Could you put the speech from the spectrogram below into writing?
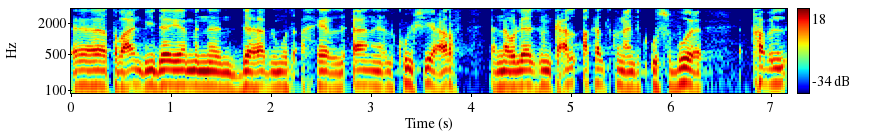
آه، طبعا بداية من الذهاب المتأخر الآن الكل شيء يعرف أنه لازمك على الأقل تكون عندك أسبوع قبل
